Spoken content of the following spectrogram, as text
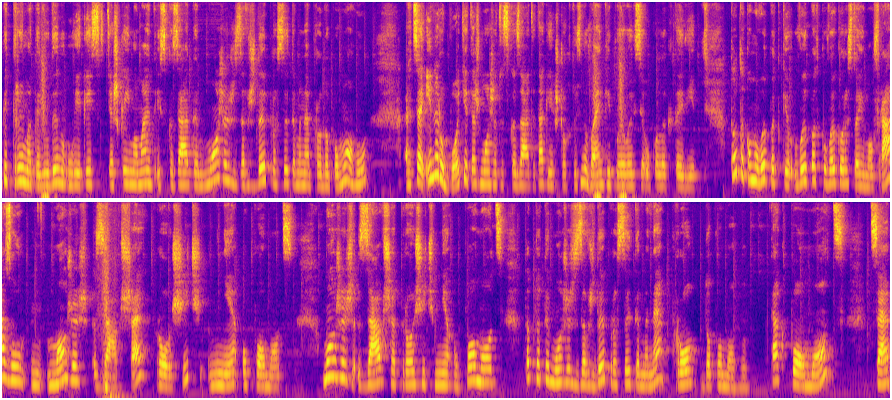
підтримати людину у якийсь тяжкий момент і сказати, можеш завжди просити мене про допомогу, це і на роботі теж можете сказати, так, якщо хтось новенький появився у колективі, то в такому випадку, випадку використаємо фразу можеш завше просить мені о. Можеш завше просить мені о тобто ти можеш завжди просити мене про допомогу. Так, помоц це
